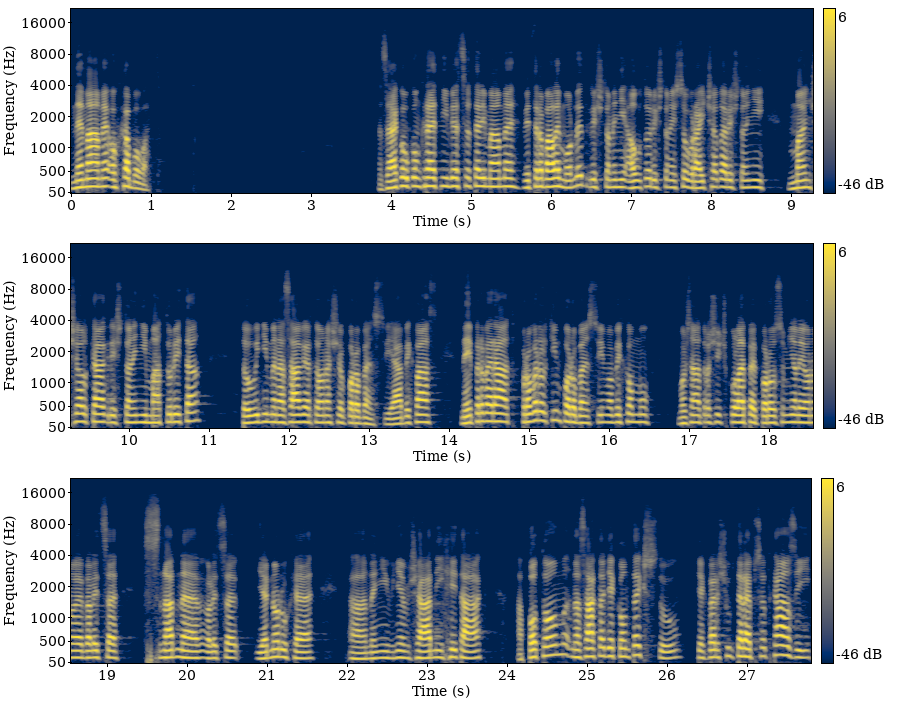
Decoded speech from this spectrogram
nemáme ochabovat. Za jakou konkrétní věc se tedy máme vytrvale modlit, když to není auto, když to nejsou rajčata, když to není manželka, když to není maturita? To uvidíme na závěr toho našeho podobenství. Já bych vás nejprve rád provedl tím podobenstvím, abychom mu možná trošičku lépe porozuměli. Ono je velice snadné, velice jednoduché, není v něm žádný chyták. A potom na základě kontextu těch veršů, které předchází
